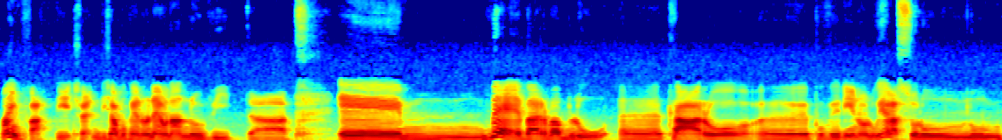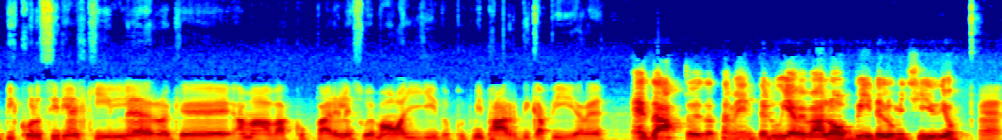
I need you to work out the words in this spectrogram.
ma infatti, cioè, diciamo che non è una novità. Ehm, beh, Barba Blu, eh, caro, eh, poverino, lui era solo un, un piccolo serial killer che amava accoppare le sue mogli, dopo- mi par di capire. Esatto, esattamente. Lui aveva lobby dell'omicidio. Eh,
